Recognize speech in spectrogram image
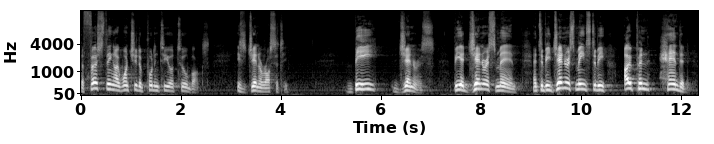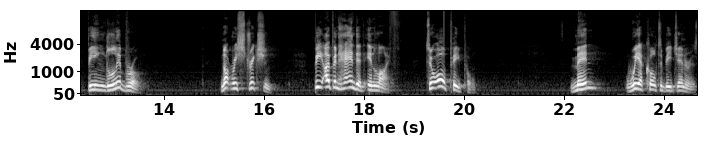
The first thing I want you to put into your toolbox is generosity. Be generous. Be a generous man. And to be generous means to be open handed, being liberal, not restriction. Be open handed in life to all people. Men, we are called to be generous.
